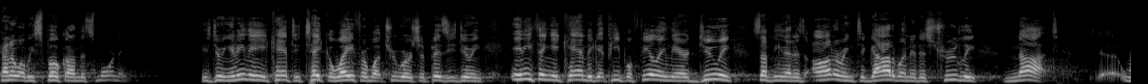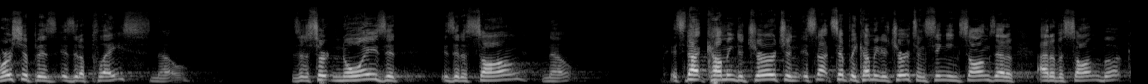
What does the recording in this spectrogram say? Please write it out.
Kind of what we spoke on this morning. He's doing anything he can to take away from what true worship is. He's doing anything he can to get people feeling they're doing something that is honoring to God when it is truly not. Uh, worship is, is it a place? No. Is it a certain noise? Is it, is it a song? No. It's not coming to church and it's not simply coming to church and singing songs out of, out of a songbook.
